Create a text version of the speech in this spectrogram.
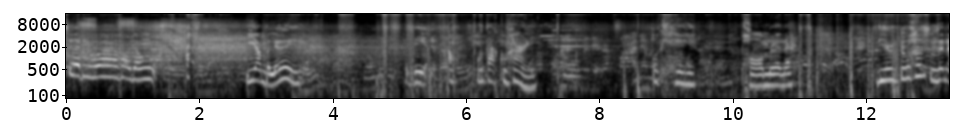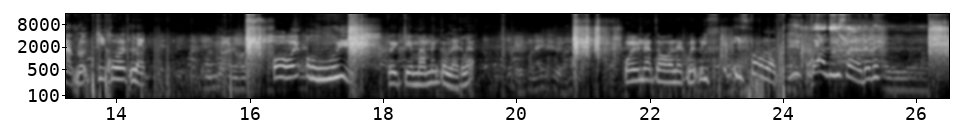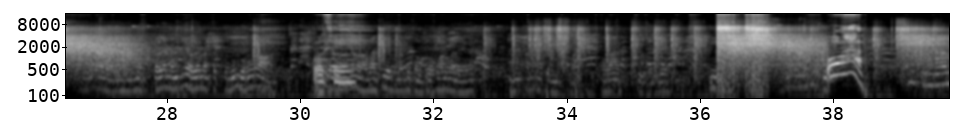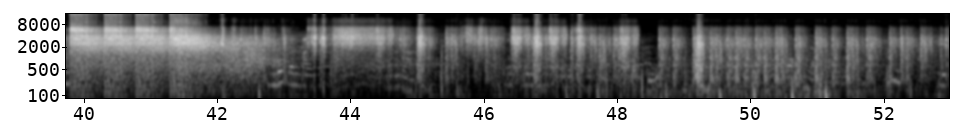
เชื่อดีว่าเขาต้องเยี่ยมไปเลยเดี๋ยวเอ้าตุ๊กตากูหาย โอเค พร้อมแล้วนะเตรียมตัวเข้าสู่สนามรถที่โคตรแหลกโอ้ย โอ้ยเปิดเกมมาแม่งก็แหลกแล้วโอ้ยหน้าจอแหลกเลยอุ้ยดีเสิร์ตไม่เอาดีเสิร์ตได้ไหมตอนแรกมันเยี่ยวแล้วมันตะกุ่มอยู่ข้างนอก โอเคตั้งแต่วันที่มันไปส่งตัวพ่อมาเลยนะอันนั้นเขาน่าจะเป็นหนักกว่าเพราะว่าสี่คนเยอะโอ้น้ำเยอะเกินไปนะมันหนัก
